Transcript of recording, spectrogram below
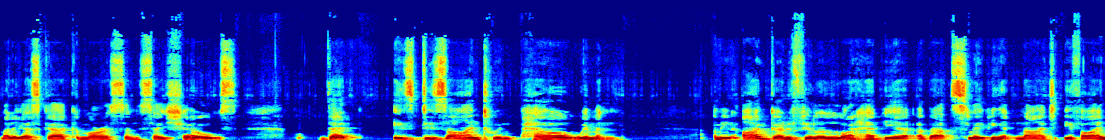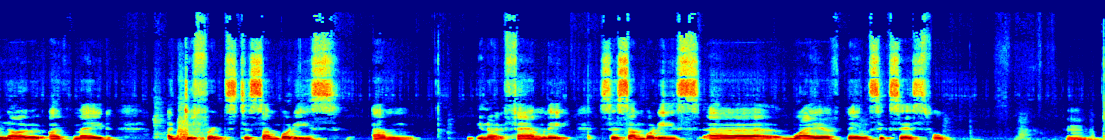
Madagascar, Comoros, and Seychelles, that is designed to empower women. I mean, I'm going to feel a lot happier about sleeping at night if I know I've made a difference to somebody's um, you know, family So somebody's uh, way of being successful. Mm.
